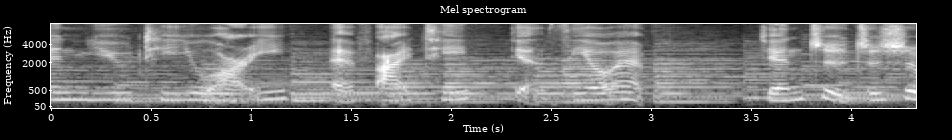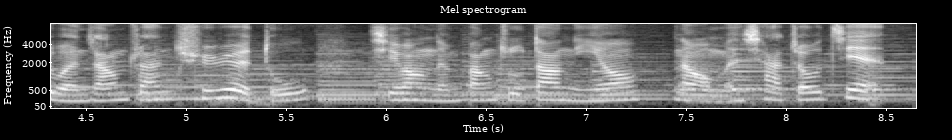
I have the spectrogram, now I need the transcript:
n u t u r e f i t 点 c o m。减脂知识文章专区阅读，希望能帮助到你哦。那我们下周见。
